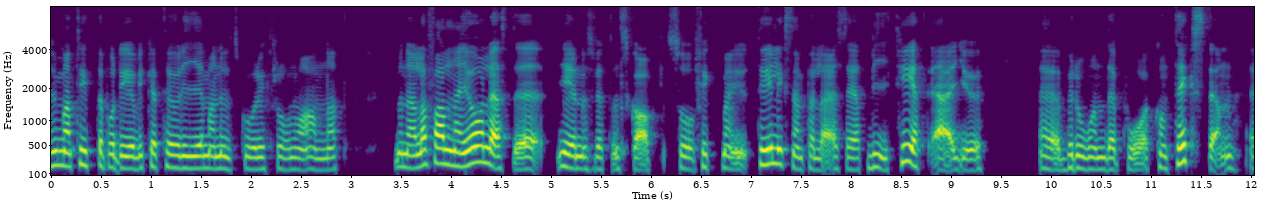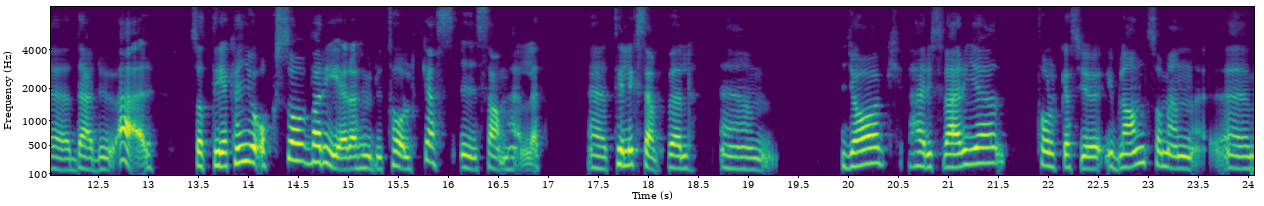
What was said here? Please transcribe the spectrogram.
hur man tittar på det, vilka teorier man utgår ifrån och annat. Men i alla fall när jag läste genusvetenskap så fick man ju till exempel lära sig att vithet är ju eh, beroende på kontexten eh, där du är. Så att det kan ju också variera hur du tolkas i samhället. Eh, till exempel, jag här i Sverige tolkas ju ibland som en eh,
